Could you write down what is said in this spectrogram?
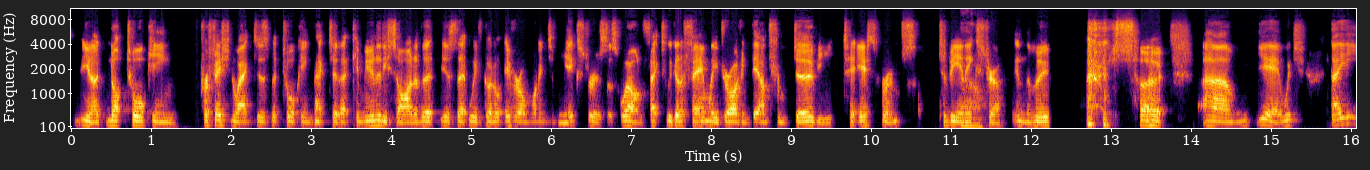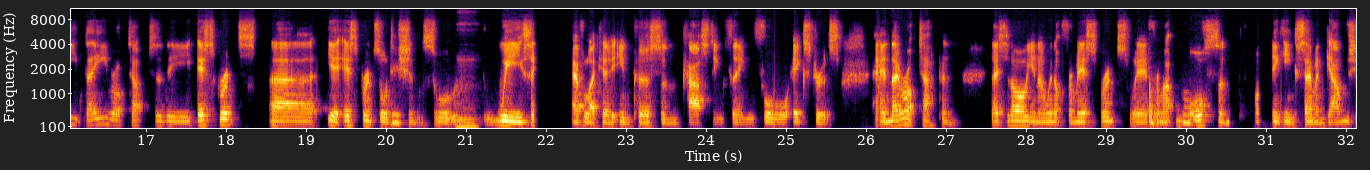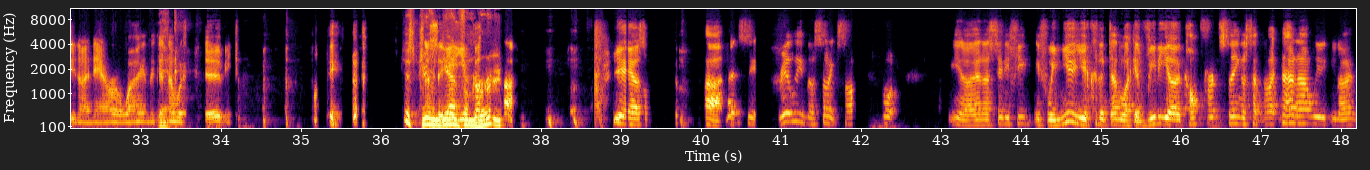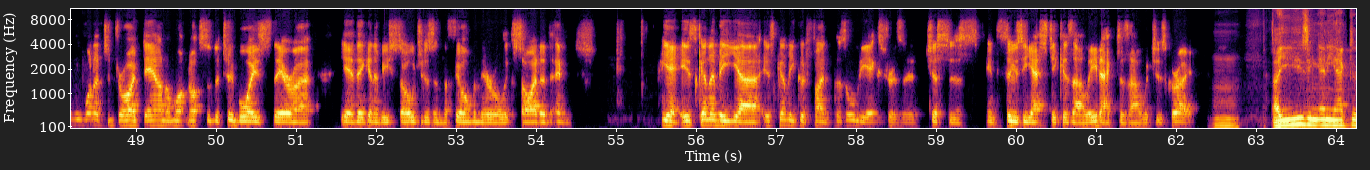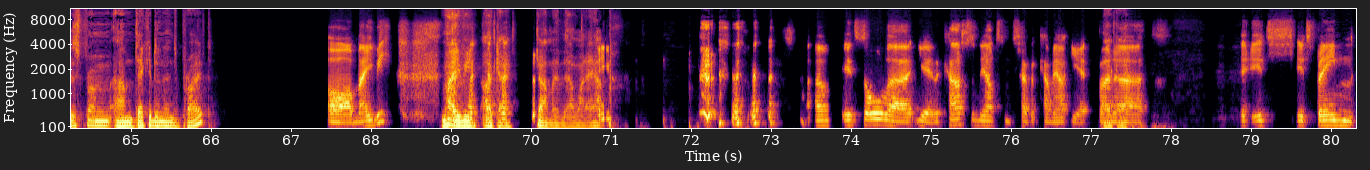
you know not talking professional actors, but talking back to that community side of it, is that we've got everyone wanting to be extras as well. In fact, we've got a family driving down from Derby to Esperance to be an extra in the movie. so, um, yeah, which they they rocked up to the Esperance, uh, yeah, Esperance auditions. Or mm. we have like a in-person casting thing for extras, and they rocked up and they said, "Oh, you know, we're not from Esperance, we're from up north." And I'm thinking Salmon Gums, you know, an hour away, and they go, yeah. "No, we're Derby." Just driven said, down yeah, from Broome. yeah, I was like, ah, that's it. Really, they're so excited. Thought, you know, and I said, if you if we knew, you could have done like a video conference thing or something like. No, no, we you know we wanted to drive down and whatnot. So the two boys, they're uh, yeah, they're going to be soldiers in the film, and they're all excited. And yeah, it's going to be uh, it's going to be good fun because all the extras are just as enthusiastic as our lead actors are, which is great. Mm. Are you using any actors from um, Decadent and Depraved? Oh, maybe. Maybe. Okay. Can't let that one out. um, it's all, uh, yeah, the cast announcements haven't come out yet, but okay. uh, it's it's been.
